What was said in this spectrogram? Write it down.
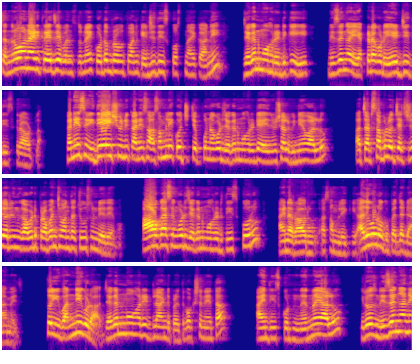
చంద్రబాబు నాయుడు క్రేజే పెంచుతున్నాయి కుటుంబ ప్రభుత్వానికి ఎడ్జి తీసుకొస్తున్నాయి కానీ జగన్మోహన్ రెడ్డికి నిజంగా ఎక్కడ కూడా ఏడ్జి తీసుకురావట్లా. కనీసం ఇదే ఇష్యూని కనీసం అసెంబ్లీకి వచ్చి చెప్పున్నా కూడా జగన్మోహన్ రెడ్డి ఐదు నిమిషాలు వినేవాళ్ళు. ఆ చట్టసభలో చర్చ జరిగింది కాబట్టి ప్రపంచం అంతా చూసుండేదేమో. ఆ అవకాశం కూడా జగన్మోహన్ రెడ్డి తీసుకోరు ఆయన రారు అసెంబ్లీకి. అది కూడా ఒక పెద్ద డ్యామేజ్. సో ఇవన్నీ కూడా జగన్మోహన్ రెడ్డి లాంటి ప్రతిపక్ష నేత ఆయన తీసుకుంటున్న నిర్ణయాలు ఈరోజు నిజంగానే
